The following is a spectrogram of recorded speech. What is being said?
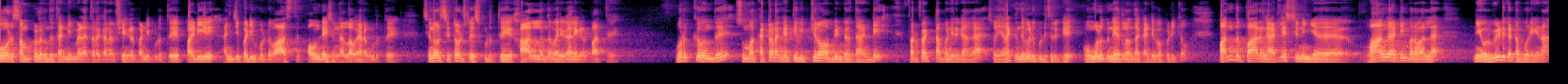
போர் சம்பில் இருந்து தண்ணி மேலே ஏற்றுறதுக்கான விஷயங்கள் பண்ணி கொடுத்து படி அஞ்சு படி போட்டு வாஸ்து ஃபவுண்டேஷன் நல்லா உயரம் கொடுத்து சின்ன ஒரு சிட் அவுட் ஸ்பேஸ் கொடுத்து ஹாலில் இந்த மாதிரி வேலைகள் பார்த்து ஒர்க்கு வந்து சும்மா கட்டடம் கட்டி விற்கிறோம் அப்படின்றத தாண்டி பர்ஃபெக்டாக பண்ணியிருக்காங்க ஸோ எனக்கு இந்த வீடு பிடிச்சிருக்கு. உங்களுக்கும் நேரில் வந்தால் கண்டிப்பாக பிடிக்கும். வந்து பாருங்கள் அட்லீஸ்ட் நீங்கள் வாங்காட்டியும் பரவாயில்ல. நீங்கள் ஒரு வீடு கட்ட போகிறீங்கன்னா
